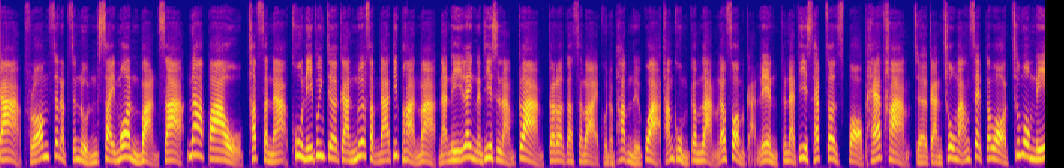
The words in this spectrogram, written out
กาพร้อมสนับสนุนไซมอนบานซาหน้าเปาทัศนะคู่นี้เพิ่งเจอกันเมื่อสัปดาห์ที่ผ่านมานัดนี้เล่นกันที่สนามกลางกราตาสลายคุณภาพเหนือกว่าทั้งขุมกำลังและฟอร์มการเล่นขณะที่แซปซอนสปอร์แพ้ทางเจอกันช่วงหลังเสร็จตลอดชั่วโมงนี้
